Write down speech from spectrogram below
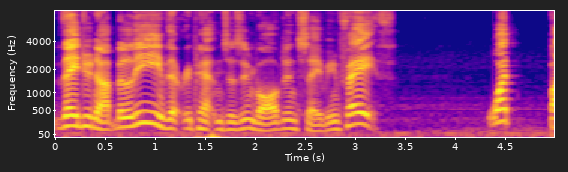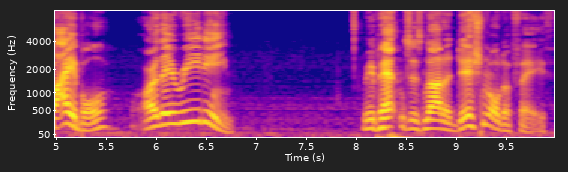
They do not believe that repentance is involved in saving faith. What Bible are they reading? Repentance is not additional to faith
